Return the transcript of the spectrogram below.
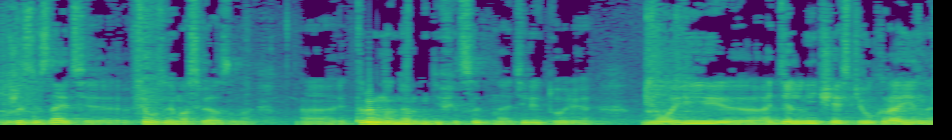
в жизни, знаете, все взаимосвязано. Э, Крым энергодефицитная территория, но и отдельные части Украины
